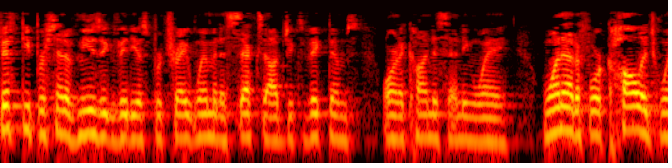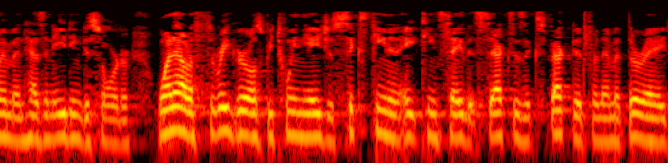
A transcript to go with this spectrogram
50% of music videos portray women as sex objects, victims, or in a condescending way. One out of four college women has an eating disorder. One out of three girls between the ages 16 and 18 say that sex is expected for them at their age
